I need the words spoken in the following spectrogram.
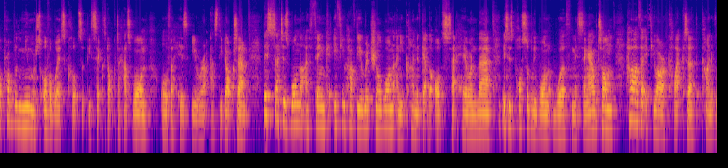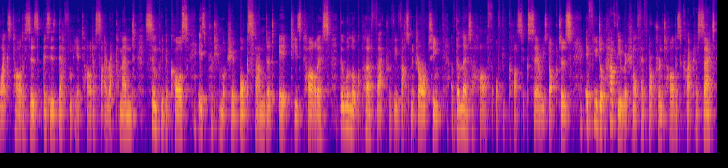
or probably numerous other waistcoats that the 6th Doctor has worn over his era as the Doctor. This set is one that I think, if you have the original one and you kind of get the odd set here and there, this is possibly one worth missing out on. However, If you are a collector that kind of likes TARDISes, this is definitely a TARDIS I recommend, simply because it's pretty much a bog standard 80s TARDIS that will look perfect with the vast majority of the later half of the classic series Doctors. If you don't have the original 5th Doctor and TARDIS collector set,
